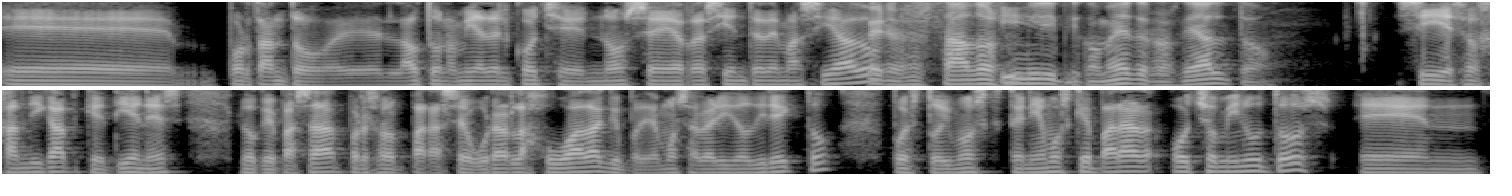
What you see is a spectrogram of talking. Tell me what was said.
Eh, por tanto, la autonomía del coche no se resiente demasiado. Pero eso está a dos Y- mil y pico metros de alto. Sí, es el handicap que tienes. Lo que pasa, por eso, para asegurar la jugada, que podíamos haber ido directo, pues tuvimos, teníamos que parar ocho minutos en,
